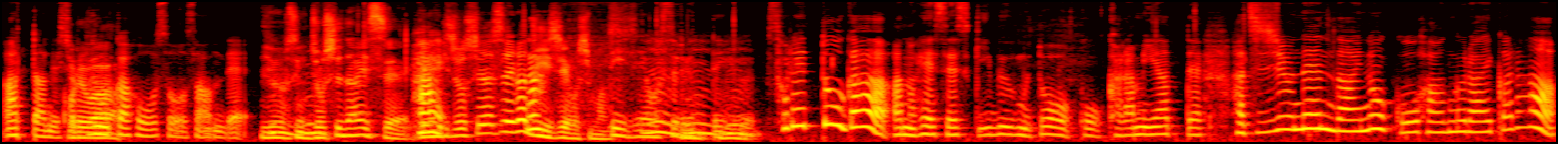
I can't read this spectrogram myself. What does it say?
あったんですよ、文化放送さんで。要するに女子大生現はい役女子大生が DJ をします。DJ をするっていう,、うんうんうん。それとがあの平成スキーブームとこう絡み合って80年代の後半ぐらいから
